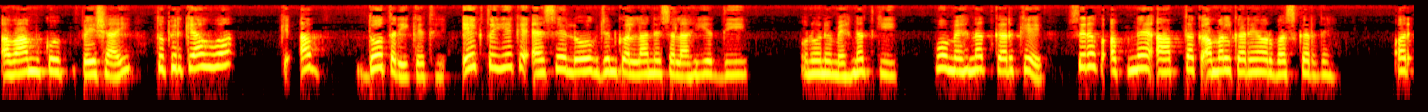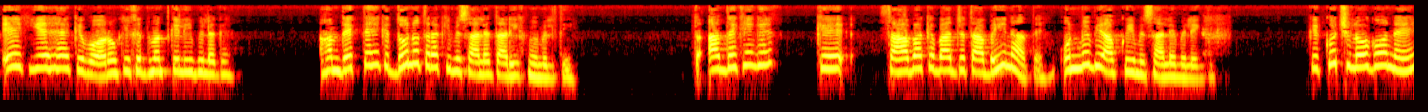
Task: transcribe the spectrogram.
عوام کو پیش آئی۔ تو پھر کیا ہوا کہ اب دو طریقے تھے۔ ایک تو یہ کہ ایسے لوگ جن کو اللہ نے صلاحیت دی، انہوں نے محنت کی، وہ محنت کر کے صرف اپنے آپ تک عمل کریں اور بس کر دیں۔ اور ایک یہ ہے کہ وہ اوروں کی خدمت کے لیے بھی لگے ہم دیکھتے ہیں کہ دونوں طرح کی مثالیں تاریخ میں ملتی۔ تو آپ دیکھیں گے کہ صحابہ کے بعد جو تابعین آتے ہیں، ان میں بھی آپ کو یہ مثالیں ملیں گی کہ کچھ لوگوں نے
